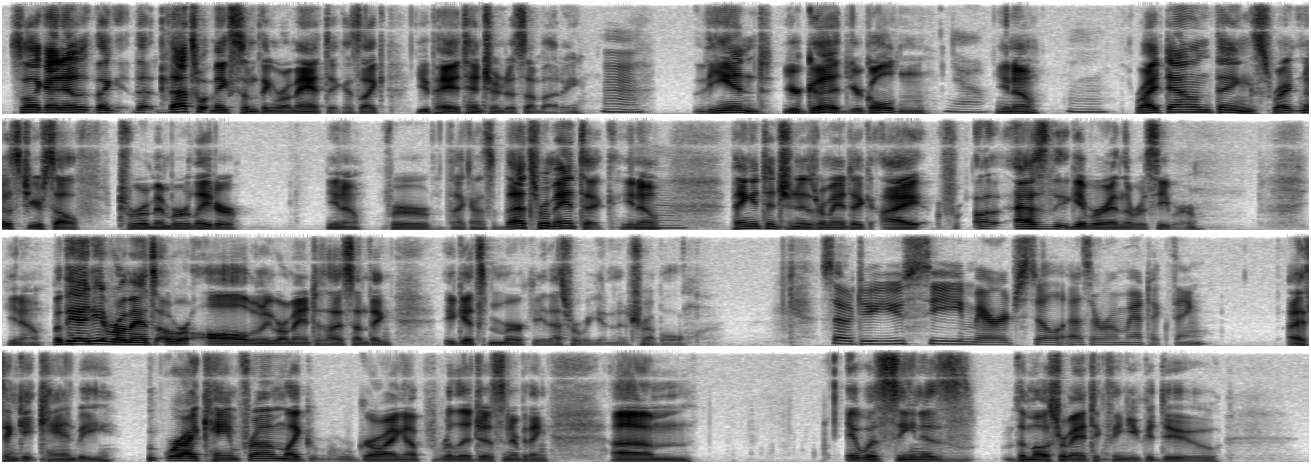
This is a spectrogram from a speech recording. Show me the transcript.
So like I know like th- that's what makes something romantic is like you pay attention to somebody. Mm. The end. You're good. You're golden. Yeah. You know. Mm-hmm. Write down things. Write notes to yourself to remember later. You know, for that kind of stuff. That's romantic. You know, paying attention is romantic. I, uh, as the giver and the receiver. you know. But the idea of romance overall, when we romanticize something, it gets murky. That's where we get into trouble. So, do you see marriage still as a romantic thing? I think it can be. Where I came from, like growing up religious and everything, um, it was seen as the most romantic thing you could do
